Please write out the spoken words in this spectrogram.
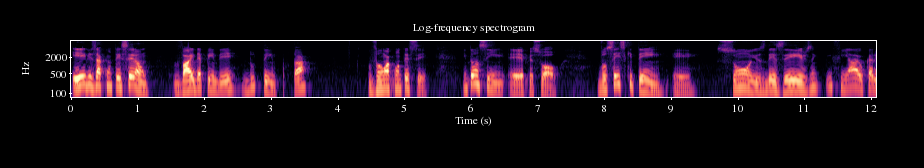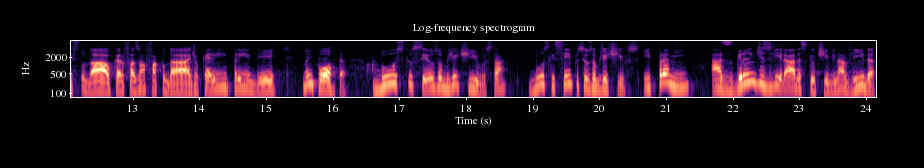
eles acontecerão. Vai depender do tempo, tá? Vão acontecer. Então, assim, é, pessoal, vocês que têm é, sonhos, desejos, enfim, ah, eu quero estudar, eu quero fazer uma faculdade, eu quero empreender, não importa. Busque os seus objetivos, tá? Busque sempre os seus objetivos. E para mim, as grandes viradas que eu tive na vida,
